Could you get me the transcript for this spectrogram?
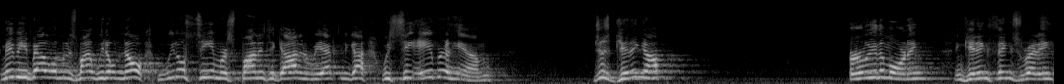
Maybe he battled them in his mind, we don't know. But we don't see him responding to God and reacting to God. We see Abraham just getting up early in the morning and getting things ready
